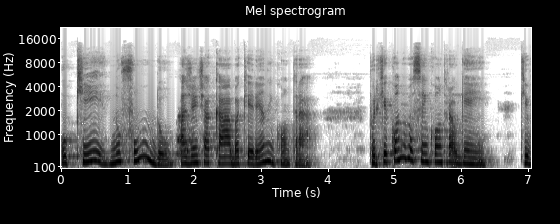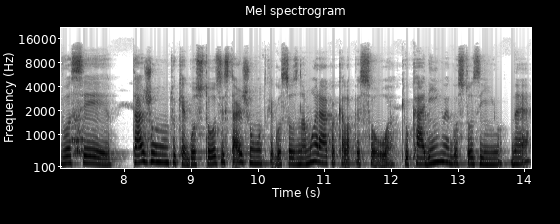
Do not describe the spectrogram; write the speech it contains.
o que, no fundo, a gente acaba querendo encontrar. Porque quando você encontra alguém que você tá junto, que é gostoso estar junto, que é gostoso namorar com aquela pessoa, que o carinho é gostosinho, né?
